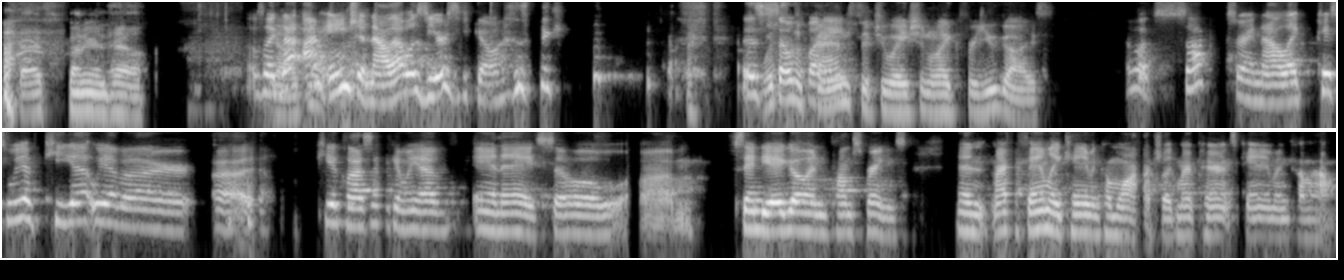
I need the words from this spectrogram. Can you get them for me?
That's funny than hell. I was like, Yeah, that. I'm ancient now. That was years ago. I was like, it was What's so the funny. fan situation like for you guys? Oh, it sucks right now. Like, okay, so we have Kia, we have our uh, Kia Classic, and we have ANA. So um, San Diego and Palm Springs, and my family can't even come watch. Like, my parents can't even come out.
